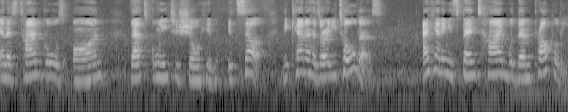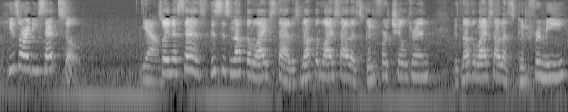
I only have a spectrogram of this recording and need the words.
And as time goes on, that's going to show him itself. Nick Cannon has already told us, I can't even spend time with them properly. He's already said so. Yeah. So in a sense, this is not the lifestyle. It's not the lifestyle that's good for children. It's not the lifestyle that's good for me.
